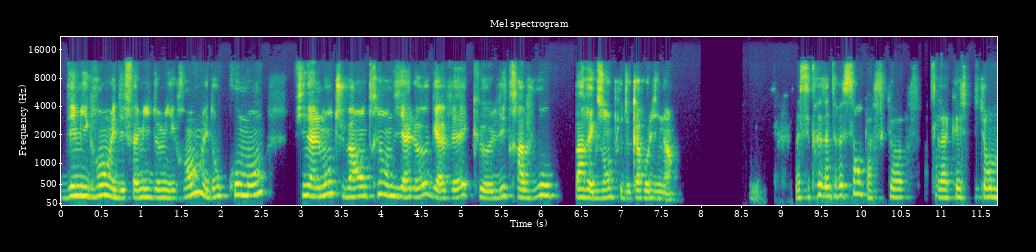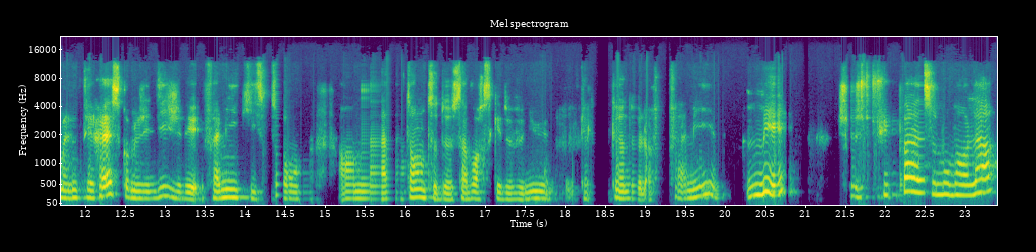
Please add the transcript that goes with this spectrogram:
des migrants et des familles de migrants, et donc comment finalement tu vas entrer en dialogue avec euh, les travaux, par exemple, de Carolina? C'est très intéressant parce que la question m'intéresse. Comme j'ai dit, j'ai des familles qui sont en attente de savoir ce qui est devenu quelqu'un de leur famille. Mais je ne suis pas à ce moment-là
